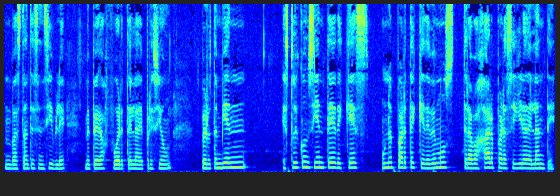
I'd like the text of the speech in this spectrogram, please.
bastante sensible, me pega fuerte la depresión, pero también estoy consciente de que es una parte que debemos trabajar para seguir adelante.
